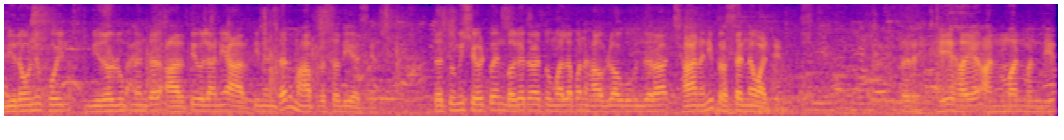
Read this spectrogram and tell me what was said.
मिरवणूक होईल. मिरवणूकनंतर आरती होईल आणि आरतीनंतर महाप्रसादही असेल. तर तुम्ही शेवटपर्यंत बघत राहा तुम्हाला पण हा ब्लॉग बघून जरा छान आणि प्रसन्न वाटेल. तर हे आहे हनुमान मंदिर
